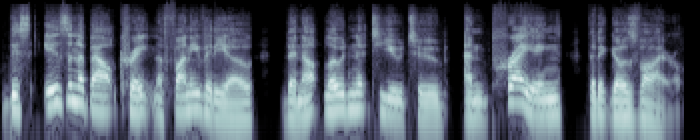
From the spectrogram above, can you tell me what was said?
This isn't about creating a funny video, then uploading it to YouTube and praying that it goes viral.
